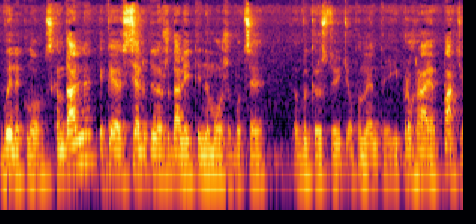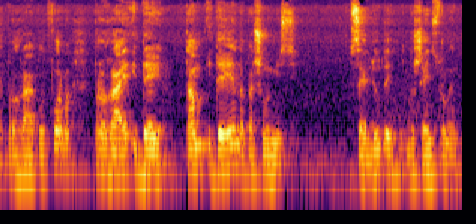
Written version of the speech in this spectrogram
виникло скандальне, яке ця людина вже далі йти не може, бо це використають опоненти. І програє партія, програє платформа, програє ідея. Там ідея на першому місці. Все, люди лише інструменти.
